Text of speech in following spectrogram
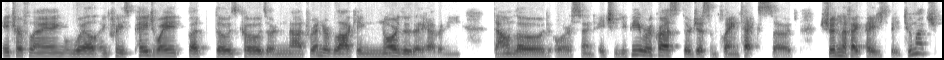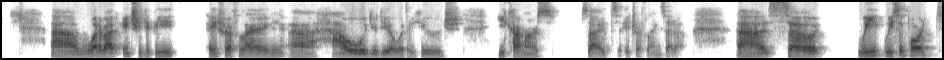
hreflang will increase page weight, but those codes are not render blocking, nor do they have any download or send HTTP requests. They're just in plain text, so it shouldn't affect page speed too much. Uh, what about HTTP hreflang? Uh, how would you deal with a huge e-commerce site's hreflang setup? Uh, so we, we support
